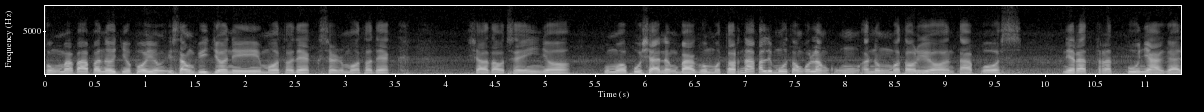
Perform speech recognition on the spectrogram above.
Kung mapapanood nyo po yung isang video ni Motodeck, Sir Motodeck, shoutout sa inyo. Kumuha po siya ng bagong motor. Nakalimutan ko lang kung anong motor yon Tapos, nirat-rat po niya agad.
